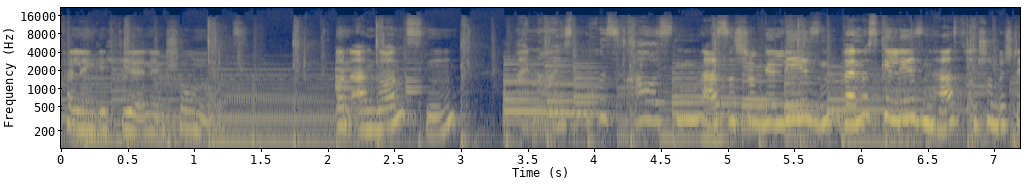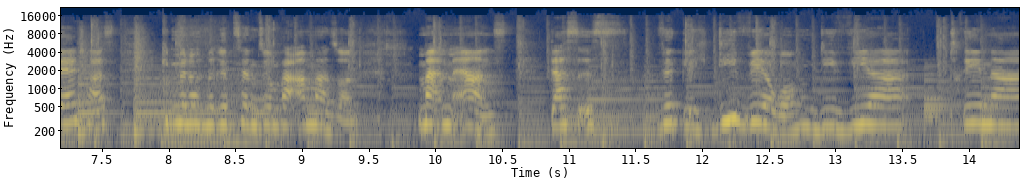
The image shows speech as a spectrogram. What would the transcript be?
verlinke ich dir in den Show Notes. Und ansonsten, mein neues Buch ist draußen. Hast du es schon gelesen? Wenn du es gelesen hast und schon bestellt hast, gib mir doch eine Rezension bei Amazon. Mal im Ernst, das ist wirklich die Währung, die wir Trainer,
